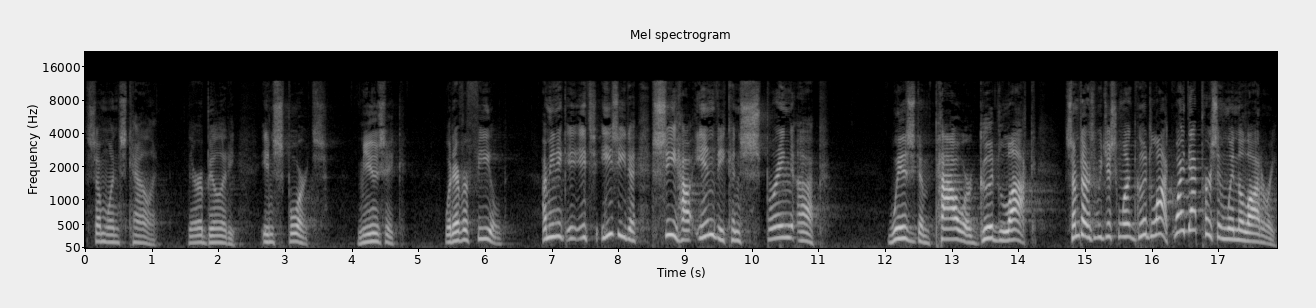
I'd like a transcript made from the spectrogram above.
someone's talent, their ability in sports, music, whatever field. I mean, it, it's easy to see how envy can spring up. Wisdom, power, good luck. Sometimes we just want good luck. Why'd that person win the lottery?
